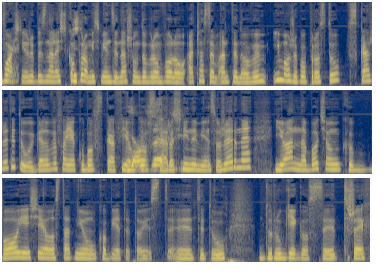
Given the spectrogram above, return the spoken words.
właśnie, żeby znaleźć kompromis między naszą dobrą wolą, a czasem antenowym i może po prostu wskażę tytuły. Genowefa Jakubowska, Fijałkowska, Dobrze. Rośliny mięsożerne, Joanna Bociąg, Boję się o ostatnią kobietę. To jest tytuł drugi drugiego z trzech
